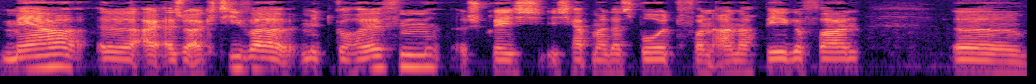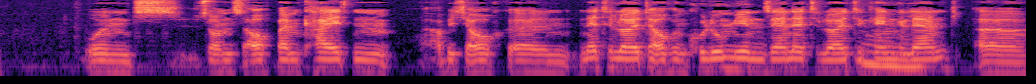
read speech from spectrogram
mehr, äh, also aktiver mitgeholfen. Sprich, ich habe mal das Boot von A nach B gefahren äh, und sonst auch beim Kiten habe ich auch äh, nette Leute, auch in Kolumbien sehr nette Leute mhm. kennengelernt. Äh,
